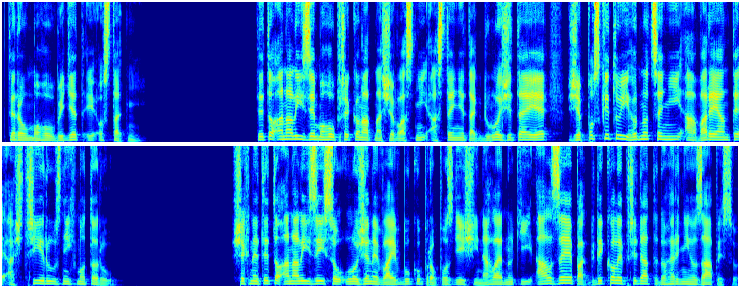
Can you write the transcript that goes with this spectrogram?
kterou mohou vidět i ostatní. Tyto analýzy mohou překonat naše vlastní a stejně tak důležité je, že poskytují hodnocení a varianty až tří různých motorů. Všechny tyto analýzy jsou uloženy v livebooku pro pozdější nahlédnutí a lze je pak kdykoliv přidat do herního zápisu.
